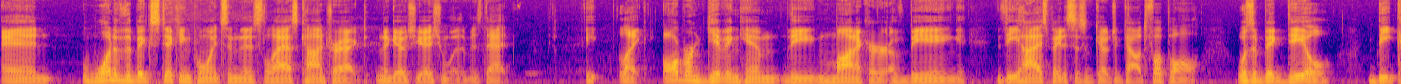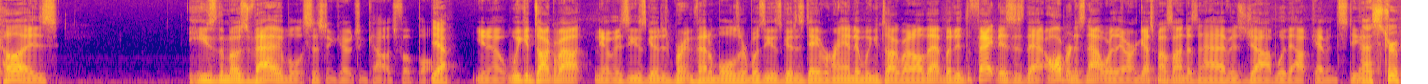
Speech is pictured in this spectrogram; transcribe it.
and one of the big sticking points in this last contract negotiation with him is that he, like Auburn giving him the moniker of being the highest paid assistant coach in college football was a big deal because he's the most valuable assistant coach in college football. Yeah. You know, we could talk about, you know, is he as good as Brent Venables or was he as good as Dave Aranda? We can talk about all that. But the fact is, is that Auburn is not where they are. Gus Malzahn doesn't have his job without Kevin Steele. That's true.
